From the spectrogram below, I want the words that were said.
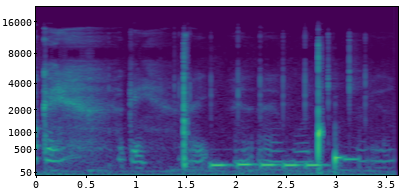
Okay, I, I have wood. Alright then.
